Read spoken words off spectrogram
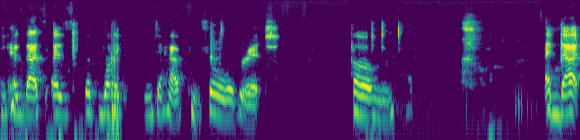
because that's as that's what I can do to have control over it. Um, and that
